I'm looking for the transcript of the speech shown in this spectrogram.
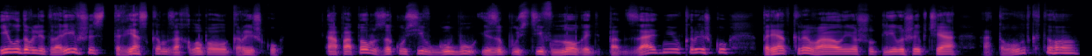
И, удовлетворившись, треском захлопывал крышку, а потом, закусив губу и запустив ноготь под заднюю крышку, приоткрывал ее, шутливо шепча, «А тут кто?»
